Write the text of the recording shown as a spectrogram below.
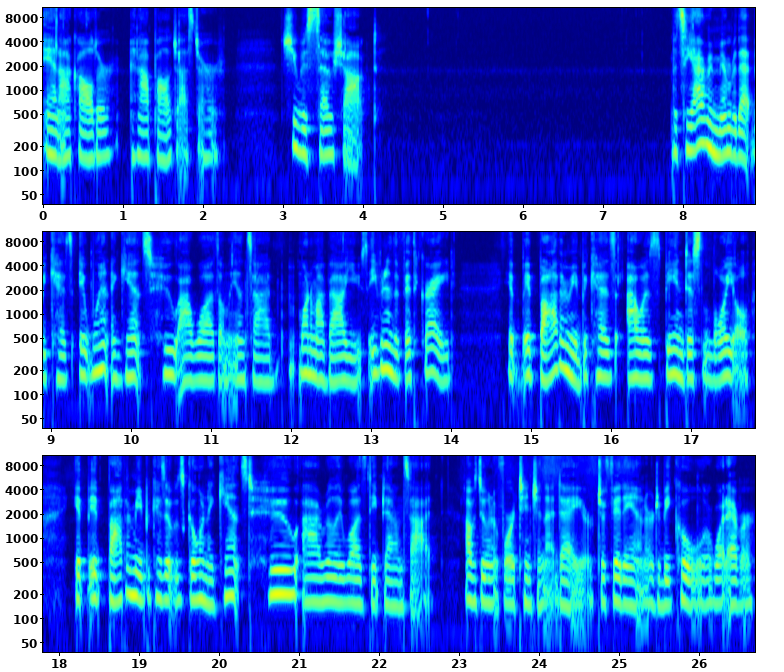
and I called her and I apologized to her. She was so shocked. But see, I remember that because it went against who I was on the inside, one of my values, even in the fifth grade. It, it bothered me because I was being disloyal. It, it bothered me because it was going against who I really was deep down inside. I was doing it for attention that day or to fit in or to be cool or whatever.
